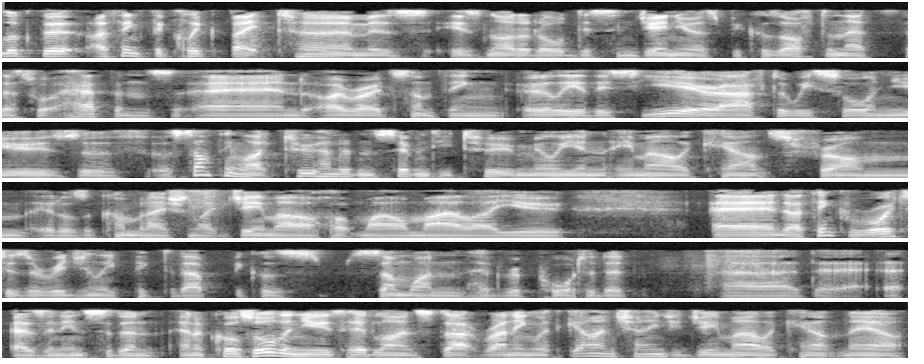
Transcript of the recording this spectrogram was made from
Look, the, I think the clickbait term is is not at all disingenuous because often that's that's what happens. And I wrote something earlier this year after we saw news of, of something like 272 million email accounts from it was a combination like Gmail, Hotmail, Mail.ru, and I think Reuters originally picked it up because someone had reported it uh, as an incident. And of course, all the news headlines start running with "Go and change your Gmail account now."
